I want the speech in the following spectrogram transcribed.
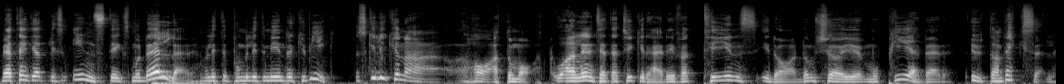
Men jag tänker att liksom instegsmodeller lite, på lite mindre kubik skulle kunna ha automat. Och anledningen till att jag tycker det här det är för att teens idag de kör ju mopeder utan växel.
